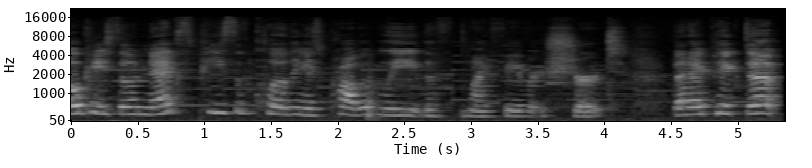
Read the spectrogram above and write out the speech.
Okay, so next piece of clothing is probably the, my favorite shirt that I picked up.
